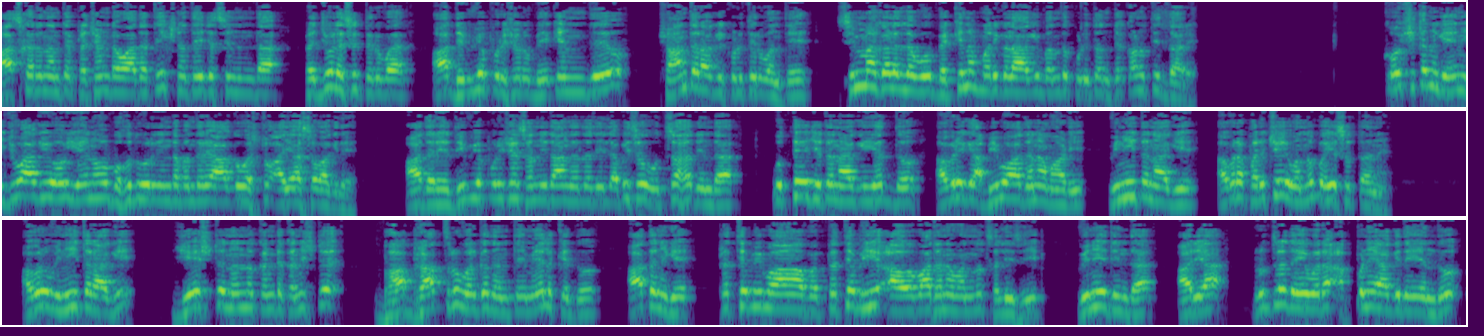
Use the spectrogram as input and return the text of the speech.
ಭಾಸ್ಕರನಂತೆ ಪ್ರಚಂಡವಾದ ತೀಕ್ಷ್ಣ ತೇಜಸ್ಸಿನಿಂದ ಪ್ರಜ್ವಲಿಸುತ್ತಿರುವ ಆ ದಿವ್ಯ ಪುರುಷರು ಬೇಕೆಂದೇ ಶಾಂತರಾಗಿ ಕುಳಿತಿರುವಂತೆ ಸಿಂಹಗಳೆಲ್ಲವೂ ಬೆಕ್ಕಿನ ಮರಿಗಳಾಗಿ ಬಂದು ಕುಳಿತಂತೆ ಕಾಣುತ್ತಿದ್ದಾರೆ. ಕೌಶಿಕನಿಗೆ ನಿಜವಾಗಿಯೂ ಏನೋ ಬಹುದೂರದಿಂದ ಬಂದರೆ ಆಗುವಷ್ಟು ಆಯಾಸವಾಗಿದೆ. ಆದರೆ ದಿವ್ಯ ಪುರುಷ ಸನ್ನಿಧಾನದಲ್ಲಿ ಲಭಿಸುವ ಉತ್ಸಾಹದಿಂದ ಉತ್ತೇಜಿತನಾಗಿ ಎದ್ದು ಅವರಿಗೆ ಅಭಿವಾದನ ಮಾಡಿ ವಿನೀತನಾಗಿ ಅವರ ಪರಿಚಯವನ್ನು ಬಯಸುತ್ತಾನೆ. ಅವರು ವಿನೀತರಾಗಿ ಜ್ಯೇಷ್ಠನನ್ನು ಕಂಡ ಕನಿಷ್ಠ ಭ್ರಾತೃ ವರ್ಗದಂತೆ ಮೇಲಕ್ಕೆದ್ದು ಆತನಿಗೆ ಪ್ರತ್ಯಭಿಮಾ ಪ್ರತ್ಯಭಿವಾದನವನ್ನು ಸಲ್ಲಿಸಿ ವಿನಯದಿಂದ, ಆರ್ಯ, ರುದ್ರದೇವರ ಅಪ್ಪಣೆಯಾಗಿದೆ ಎಂದು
